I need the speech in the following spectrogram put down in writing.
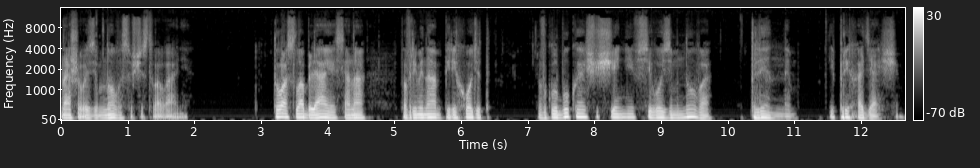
нашего земного существования. То ослабляясь, она по временам переходит в глубокое ощущение всего земного тленным и приходящим,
